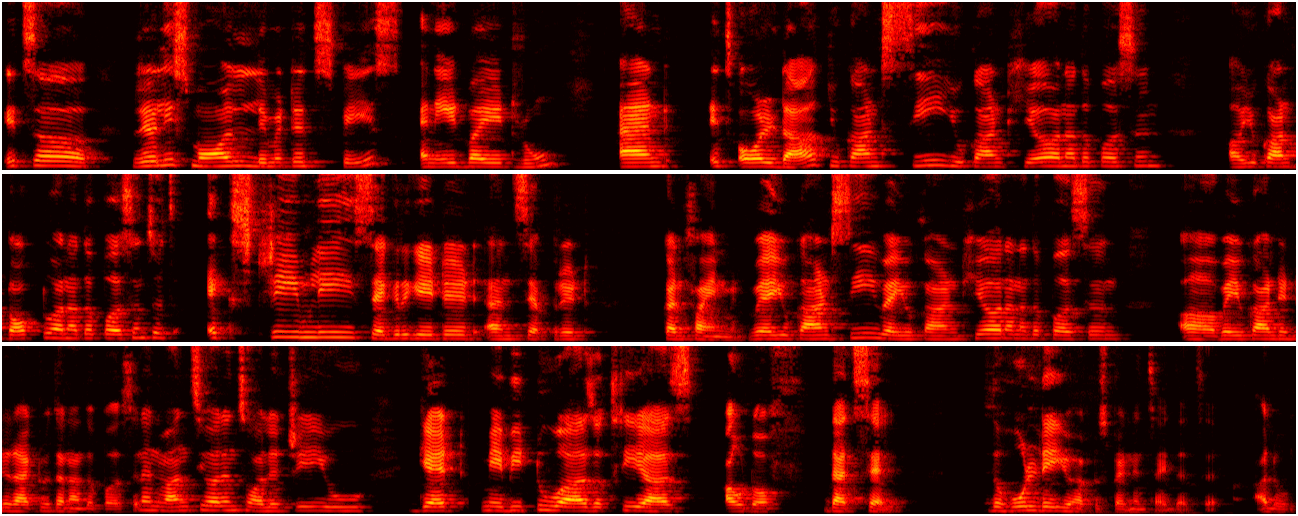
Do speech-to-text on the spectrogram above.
it's a really small, limited space, an 8 by 8 room, and it's all dark. You can't see, you can't hear another person, uh, you can't talk to another person. So it's extremely segregated and separate confinement where you can't see, where you can't hear another person, uh, where you can't interact with another person. And once you are in solitary, you get maybe two hours or three hours out of that cell. The whole day you have to spend inside that cell alone.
